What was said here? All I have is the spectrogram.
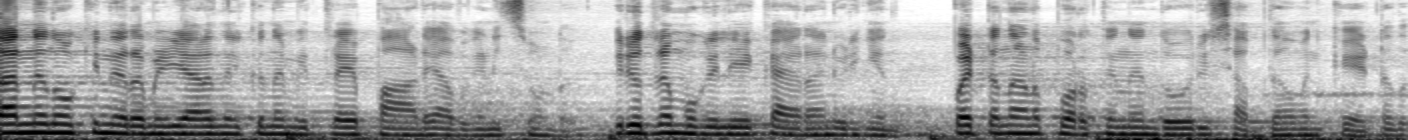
തന്നെ നോക്കി നിറമിഴിയാതെ നിൽക്കുന്ന മിത്രയെ പാടെ അവഗണിച്ചുകൊണ്ട് രുദ്രൻ മുകളിലേക്ക് കയറാൻ ഒരുങ്ങിയത്. പെട്ടെന്നാണ് പുറത്തുനിന്ന് എന്തോ ഒരു ശബ്ദം അവൻ കേട്ടത്.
